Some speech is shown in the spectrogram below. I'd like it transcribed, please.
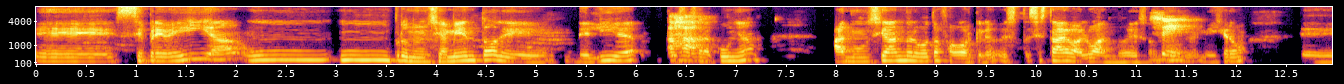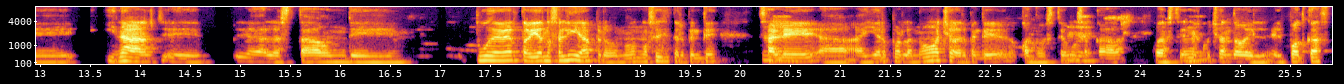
eh, se preveía un, pronunciamiento de, del líder, César Acuña, anunciando el voto a favor, que se estaba evaluando eso. Me, dijeron, eh, y nada, eh, hasta donde pude ver todavía no salía, pero no, no sé si de repente sale ayer por la noche o de repente cuando estemos acá, cuando estén escuchando el, el, podcast,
